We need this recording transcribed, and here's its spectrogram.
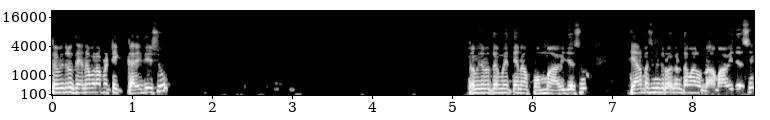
તો મિત્રો, તેના પર આપણે ટિક કરી દઈશું. તો મિત્રો, તમે તેના ફોર્મમાં આવી જશો. ત્યાર પછી મિત્રો આગળ તમારું નામ આવી જશે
